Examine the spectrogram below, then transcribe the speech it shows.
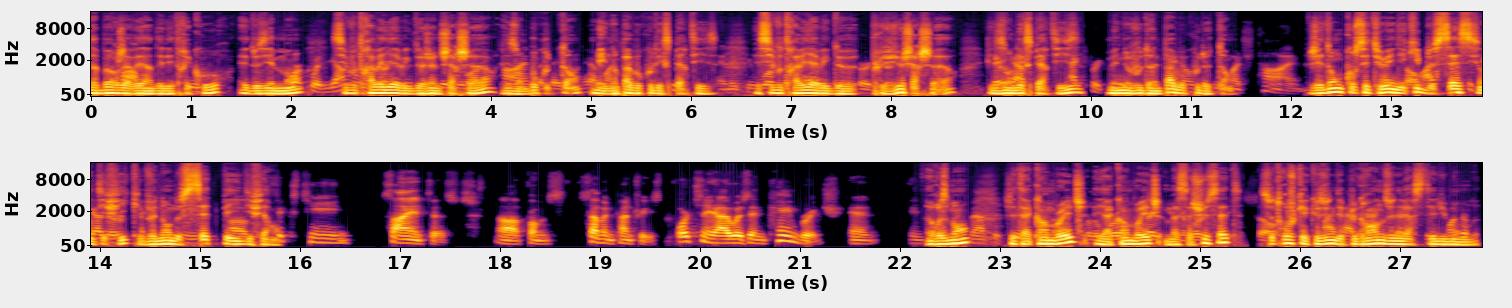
D'abord, j'avais un délai très court et deuxièmement, si vous travaillez avec de jeunes chercheurs, ils ont beaucoup de temps, mais ils n'ont pas beaucoup d'expertise. Et si vous travaillez avec de plus vieux chercheurs, ils ont de l'expertise, mais ne vous donnent pas beaucoup de temps. J'ai donc constitué une équipe de 16 scientifiques venant de 7 pays différents. Heureusement, j'étais à Cambridge et à Cambridge, Massachusetts, se trouvent quelques-unes des plus grandes universités du monde.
